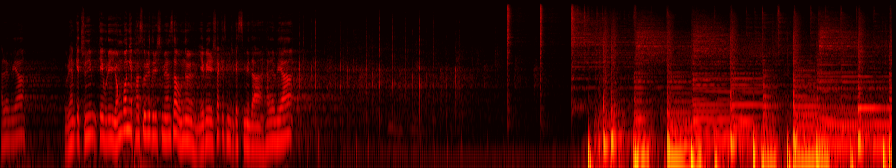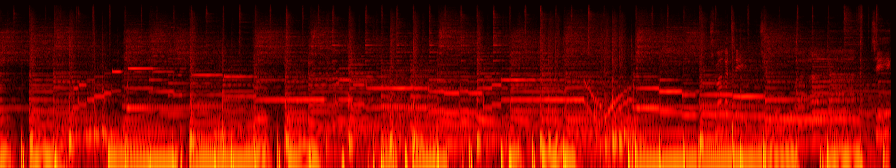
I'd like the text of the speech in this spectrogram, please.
할렐루야. 우리 함께 주님께 우리 영광의 박수 올려드리시면서 오늘 예배를 시작했으면 좋겠습니다. 할렐루야. seek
